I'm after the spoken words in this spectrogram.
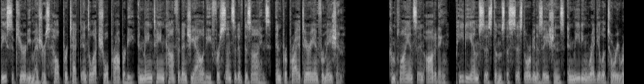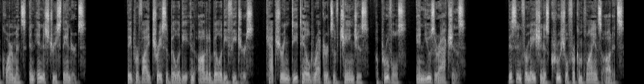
These security measures help protect intellectual property and maintain confidentiality for sensitive designs and proprietary information. Compliance and auditing, PDM systems assist organizations in meeting regulatory requirements and industry standards. They provide traceability and auditability features, capturing detailed records of changes, approvals, and user actions. This information is crucial for compliance audits,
